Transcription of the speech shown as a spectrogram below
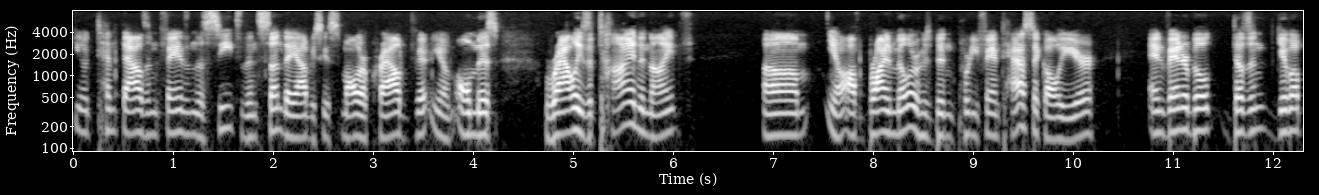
you know 10,000 fans in the seats, and then Sunday, obviously, a smaller crowd. You know, Ole Miss rallies a tie in the ninth um, you know, off Brian Miller, who's been pretty fantastic all year. And Vanderbilt doesn't give up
